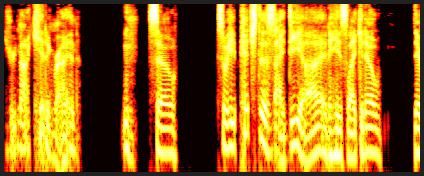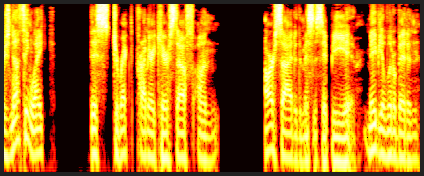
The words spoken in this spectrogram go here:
You're not kidding, Ryan. So, so he pitched this idea and he's like, you know, there's nothing like this direct primary care stuff on our side of the Mississippi, maybe a little bit in,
